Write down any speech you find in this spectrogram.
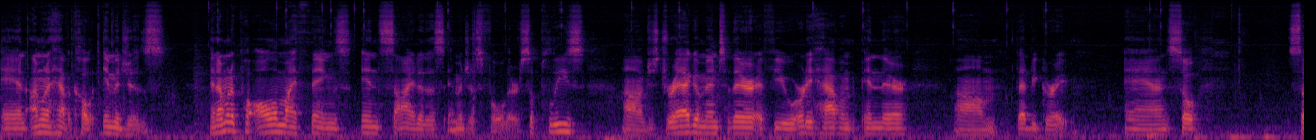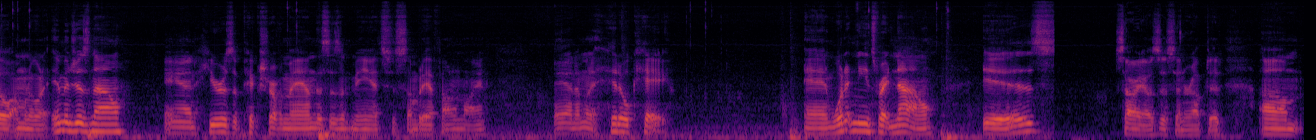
and I'm going to have it called images. And I'm going to put all of my things inside of this images folder. So please um, just drag them into there. If you already have them in there, um, that'd be great. And so, so I'm going to go to images now, and here's a picture of a man. This isn't me, it's just somebody I found online. And I'm going to hit OK. And what it needs right now is, sorry, I was just interrupted. Um,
